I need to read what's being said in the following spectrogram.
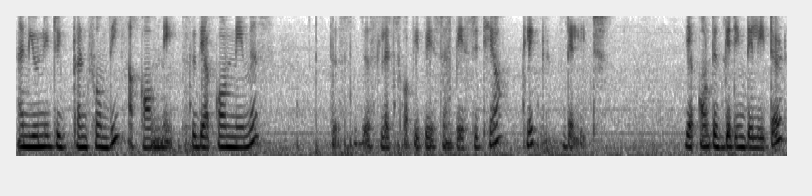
and you need to confirm the account name. So the account name is this. Just let's copy paste and paste it here click delete. The account is getting deleted.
